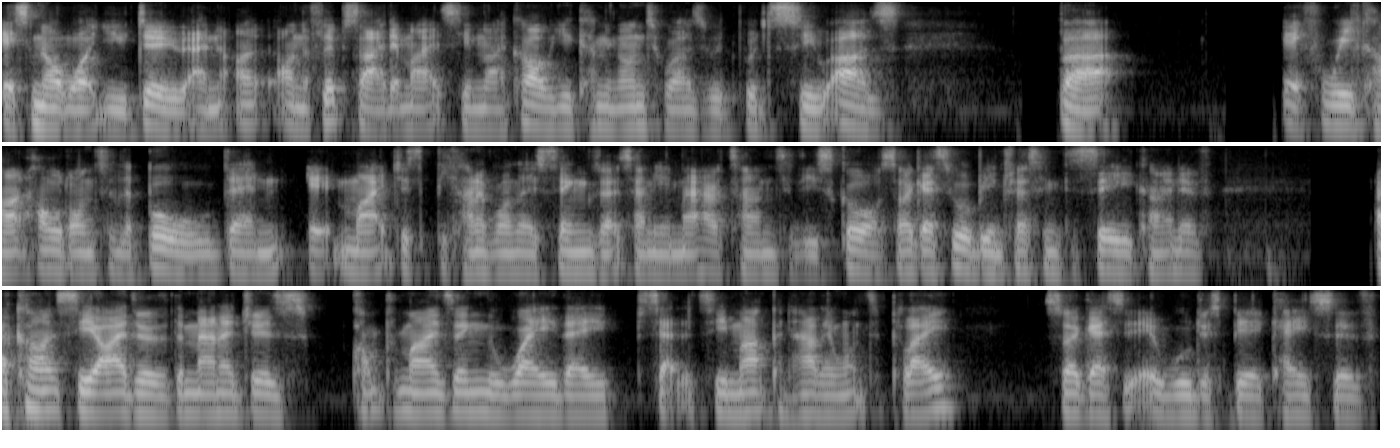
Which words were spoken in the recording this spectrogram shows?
it's not what you do. And on the flip side, it might seem like oh, you coming onto us would would suit us, but if we can't hold on to the ball, then it might just be kind of one of those things where it's only a matter of time to score. So I guess it will be interesting to see kind of. I can't see either of the managers compromising the way they set the team up and how they want to play. So I guess it, will just be a case of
